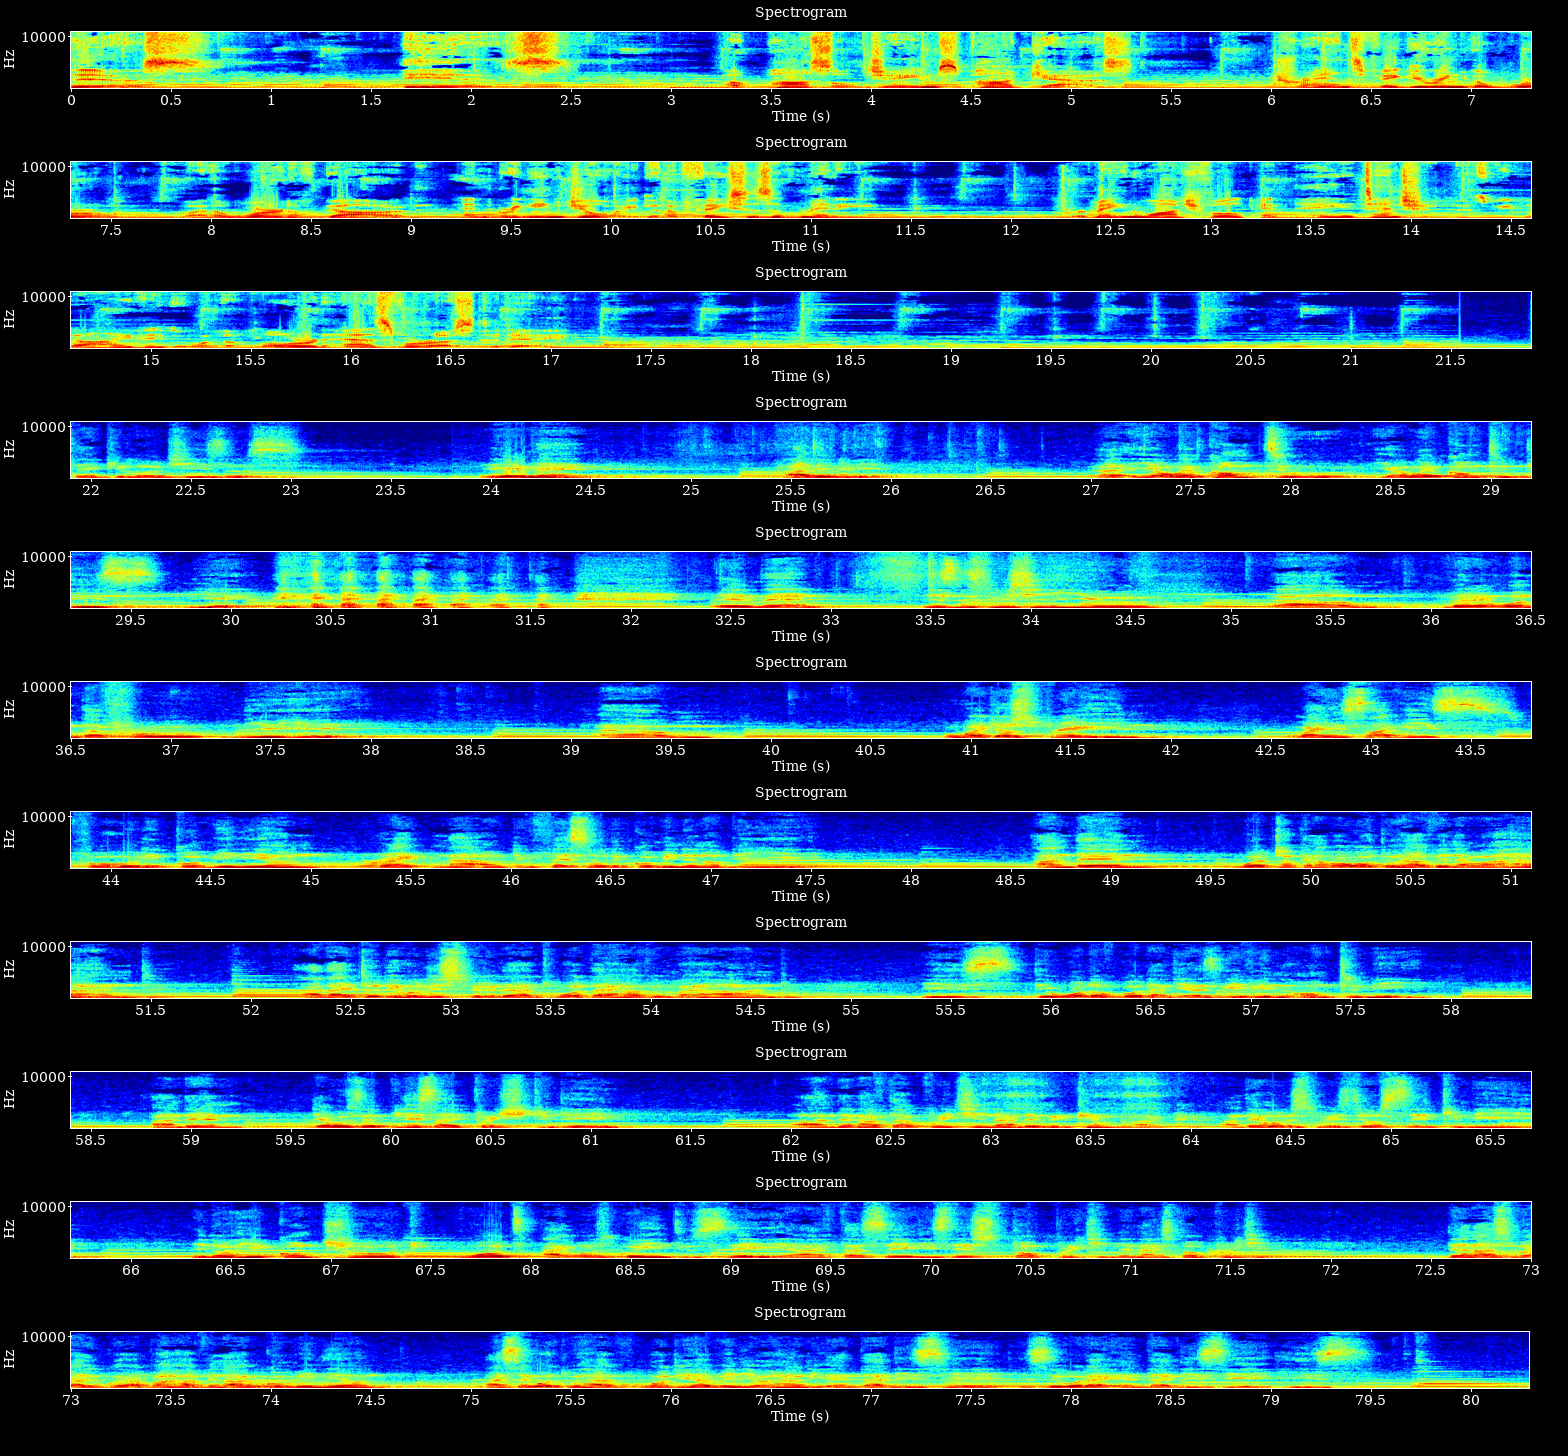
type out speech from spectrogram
This is Apostle James Podcast, transfiguring the world by the Word of God and bringing joy to the faces of many. Remain watchful and pay attention as we dive into what the Lord has for us today. Thank you, Lord Jesus. Amen. Hallelujah. Uh, you're welcome to you're welcome to this year. Amen. This is wishing you um, very wonderful new year. Um, we're just praying. We're in service for Holy Communion right now, the first Holy Communion of the year. And then we're talking about what we have in our hand. And I told the Holy Spirit that what I have in my hand is the word of God that He has given unto me. And then there was a place I preached today, and then after preaching, and then I came back, and the Holy Spirit just said to me, you know, He controlled what I was going to say. After saying, He said, Stop preaching. Then I stopped preaching. Then as we go about having our communion, I said, What we have, what do you have in your hand you enter this year? He said, What I enter this year is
